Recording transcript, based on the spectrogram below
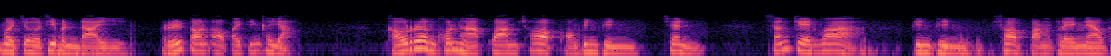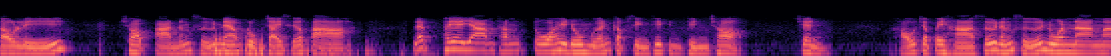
เมื่อเจอที่บันได หรือตอนออกไปทิ้งขยะ เขาเริ่มค้นหาความชอบของพินพิน เช่น สังเกตว่าพินพินชอบฟังเพลงแนวเกาหลี ชอบอ่านหนังสือแนวปลุกใจเสือป่า และพยายามทำตัวให้ดูเหมือนกับสิ่งที่พินพินชอบ เช่น เขาจะไปหาซื้อหนังสือนวลนางมา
